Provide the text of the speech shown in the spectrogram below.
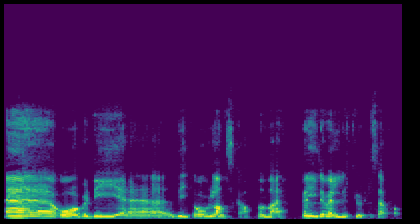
eh, over, de, de, over landskapene der. Veldig, veldig kult å se på.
